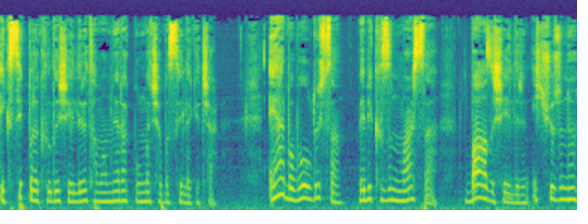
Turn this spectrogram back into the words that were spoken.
eksik bırakıldığı şeyleri tamamlayarak bulma çabasıyla geçer. Eğer baba olduysan ve bir kızın varsa bazı şeylerin iç yüzünü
